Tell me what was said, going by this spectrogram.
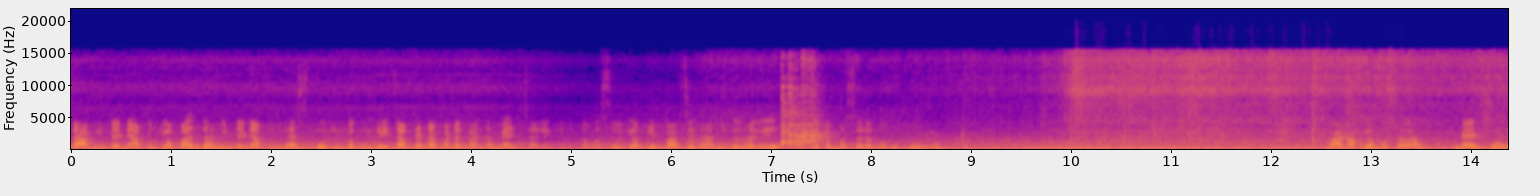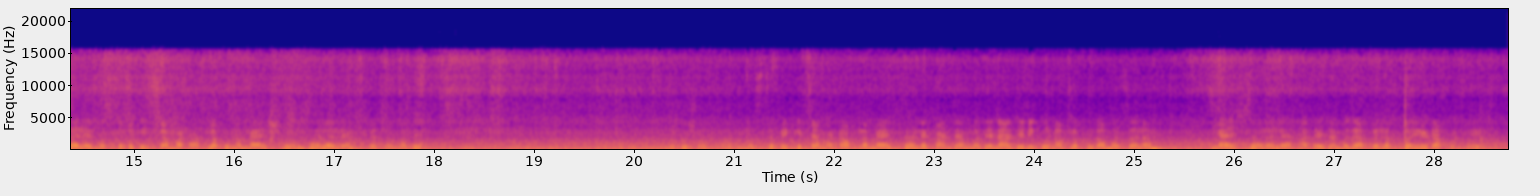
दहा मिनिटांनी आपण किंवा पाच दहा मिनिटांनी आपण गॅस खोलून बघून घ्यायचा. आपला टमाटा कांदा मॅच झाला की आता मस्तपैकी आपले पाच ते दहा मिनटं झाले आपला आता मसाला बघून घेऊया. छान आपला मसाला मॅश झालेला आहे. मस्तपैकी टमाटा आपला पूर्ण मॅश होऊन झालेला आहे त्याच्यामध्ये. बघू शकता. मस्तपैकी टमाटा आपला मॅश झाला आहे कांद्यामध्ये. ना जेणेकरून आपला पुरा मसाला मॅश झालेला आहे. आता ह्याच्यामध्ये आपल्याला पनीर टाकून घ्यायचं.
